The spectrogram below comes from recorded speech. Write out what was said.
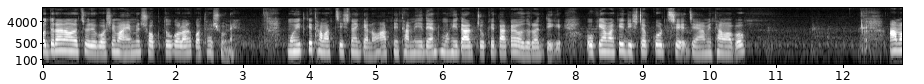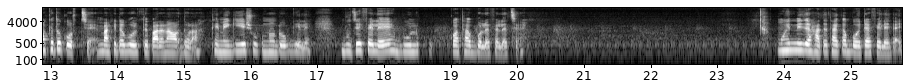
অদরা নড়াচড়ে বসে মাহিমের শক্ত গলার কথা শুনে। মোহিতকে থামাচ্ছিস না কেন? আপনি থামিয়ে দেন। মোহিত আর চোখে তাকায় অজরার দিকে। ওকে আমাকে ডিস্টার্ব করছে যে আমি থামাবো? আমাকে তো করছে। বাকিটা বলতে পারে না অধরা। থেমে গিয়ে শুকনো ডোক গেলে। বুঝে ফেলে ভুল কথা বলে ফেলেছে। মোহিত নিজের হাতে থাকা বইটা ফেলে দেয়।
